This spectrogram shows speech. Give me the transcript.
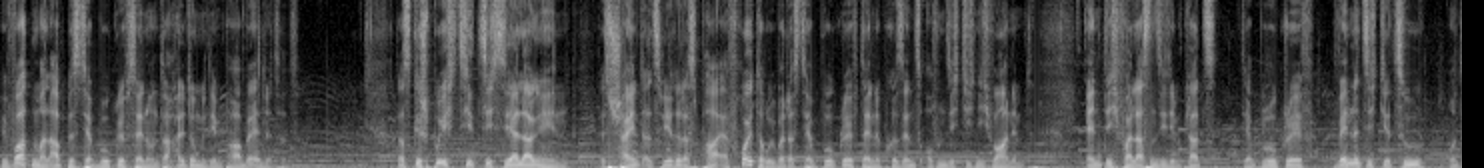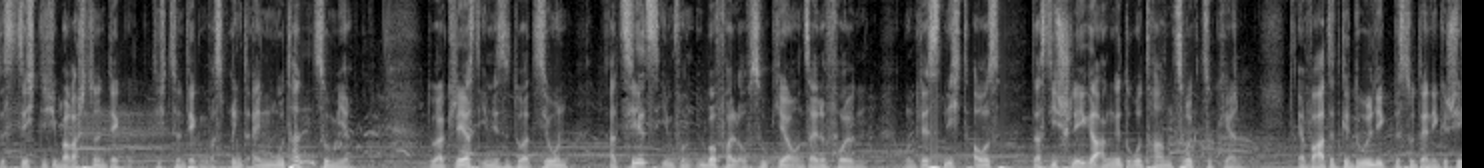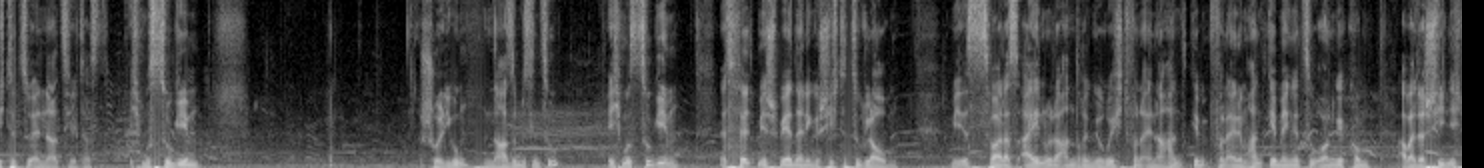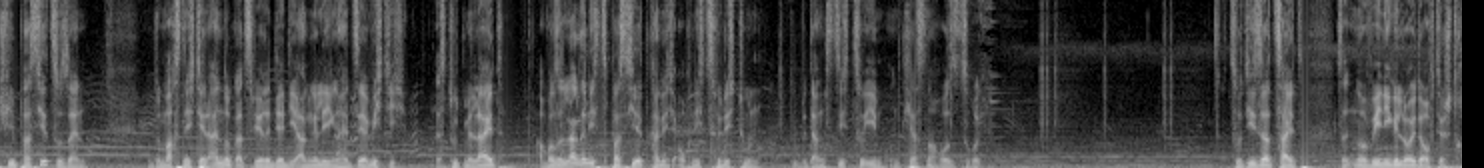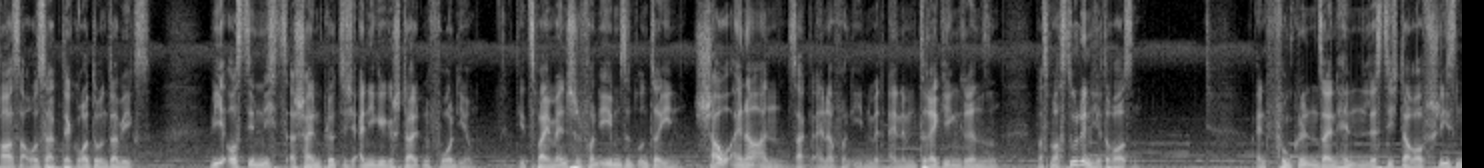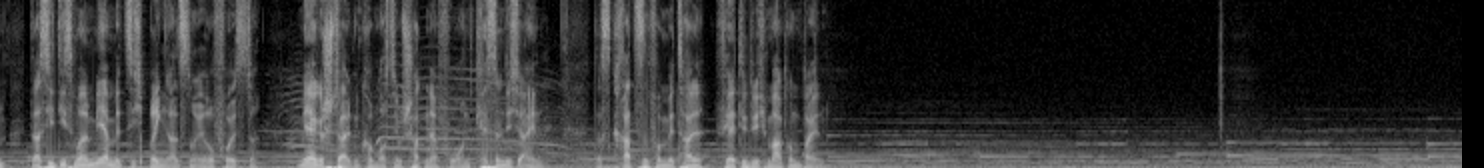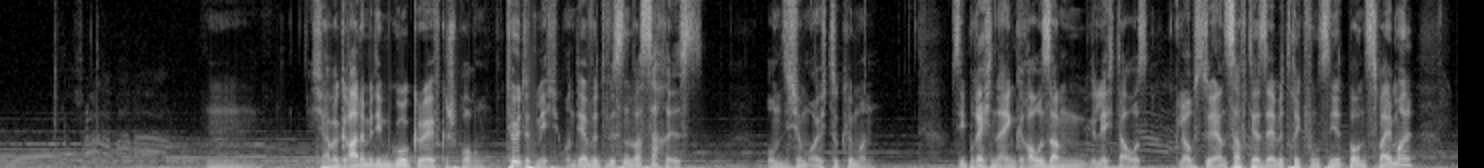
Wir warten mal ab, bis der Burgriff seine Unterhaltung mit dem Paar beendet hat. Das Gespräch zieht sich sehr lange hin. Es scheint, als wäre das Paar erfreut darüber, dass der Burggrave deine Präsenz offensichtlich nicht wahrnimmt. Endlich verlassen sie den Platz. Der Burggrave wendet sich dir zu und ist sichtlich überrascht zu entdecken, dich zu entdecken. Was bringt einen Mutanten zu mir? Du erklärst ihm die Situation, erzählst ihm vom Überfall auf Sukia und seine Folgen und lässt nicht aus, dass die Schläge angedroht haben, zurückzukehren. Er wartet geduldig, bis du deine Geschichte zu Ende erzählt hast. Ich muss zugeben, Entschuldigung, Nase ein bisschen zu. Ich muss zugeben, es fällt mir schwer, deine Geschichte zu glauben. Mir ist zwar das ein oder andere Gerücht von, Hand, von einem Handgemenge zu Ohren gekommen, aber da schien nicht viel passiert zu sein. Und du machst nicht den Eindruck, als wäre dir die Angelegenheit sehr wichtig. Es tut mir leid, aber solange nichts passiert, kann ich auch nichts für dich tun. Du bedankst dich zu ihm und kehrst nach Hause zurück. Zu dieser Zeit sind nur wenige Leute auf der Straße außerhalb der Grotte unterwegs. Wie aus dem Nichts erscheinen plötzlich einige Gestalten vor dir. Die zwei Menschen von eben sind unter ihnen. Schau einer an, sagt einer von ihnen mit einem dreckigen Grinsen. Was machst du denn hier draußen? Ein Funkeln in seinen Händen lässt dich darauf schließen, dass sie diesmal mehr mit sich bringen als nur ihre Fäuste. Mehr Gestalten kommen aus dem Schatten hervor und kesseln dich ein. Das Kratzen vom Metall fährt dir durch Mark und Bein. Ich habe gerade mit dem Gurgrave gesprochen. Tötet mich und er wird wissen, was Sache ist, um sich um euch zu kümmern. Sie brechen ein grausamen Gelächter aus. Glaubst du ernsthaft, derselbe Trick funktioniert bei uns zweimal?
